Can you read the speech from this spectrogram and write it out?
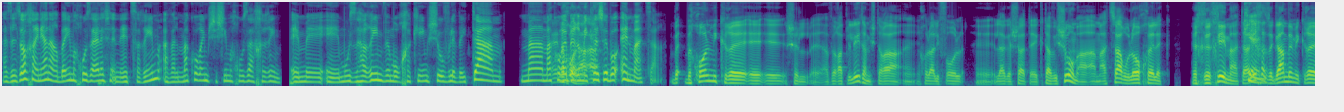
אז לצורך העניין, ה-40% האלה שנעצרים, אבל מה קורה עם 60% האחרים? הם אה, אה, מוזהרים ומורחקים שוב לביתם? מה, מה אה, קורה נכון, במקרה ה- שבו אין מעצר? ב- בכל מקרה אה, אה, של אה, עבירה פלילית, המשטרה אה, יכולה לפעול אה, להגשת אה, כתב אישום. המעצר הוא לא חלק הכרחי מהתהליך כן. הזה, גם במקרה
